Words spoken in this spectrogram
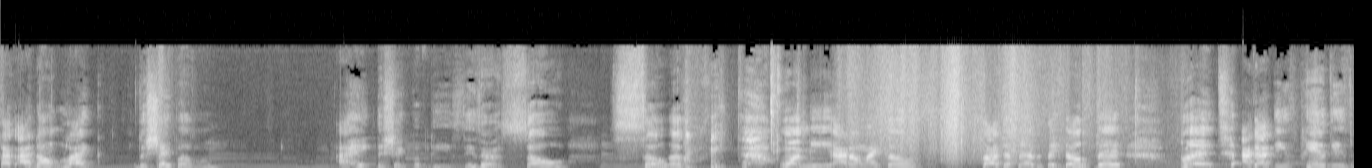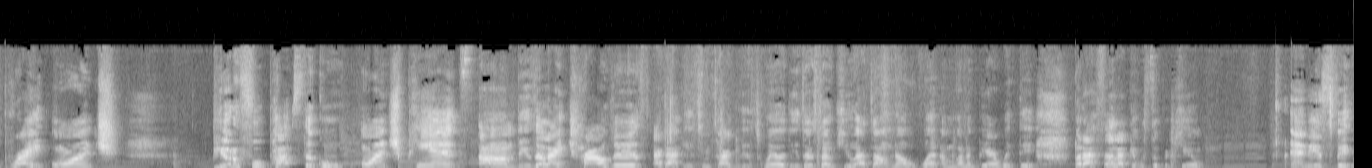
Like I don't like the shape of them. I hate the shape of these. These are so, so ugly on me. I don't like those. So I definitely have to take those back. But I got these pants, these bright orange, beautiful popsicle orange pants. Um, these are like trousers. I got these from Target as well. These are so cute. I don't know what I'm going to pair with it. But I felt like it was super cute and these fit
